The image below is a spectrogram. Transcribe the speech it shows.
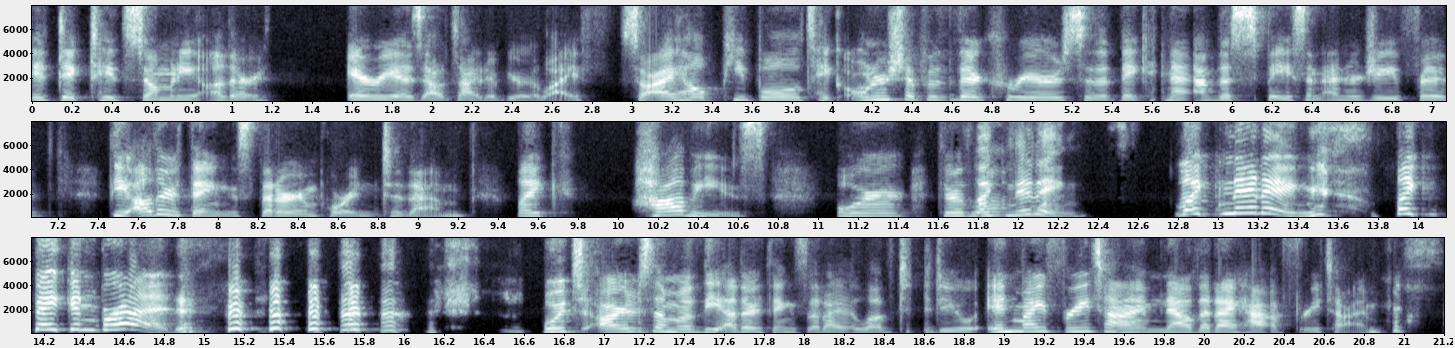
it dictates so many other areas outside of your life. So I help people take ownership of their careers so that they can have the space and energy for the other things that are important to them, like hobbies or their like knitting. Ones. Like knitting, like baking bread, which are some of the other things that I love to do in my free time now that I have free time.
